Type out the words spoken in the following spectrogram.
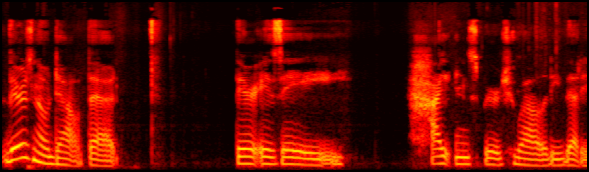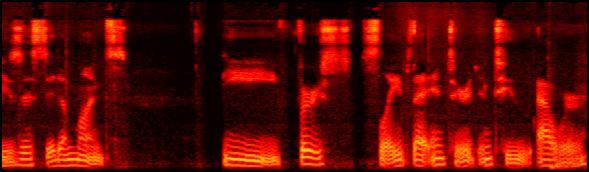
there's no doubt that there is a heightened spirituality that existed amongst the first slaves that entered into our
